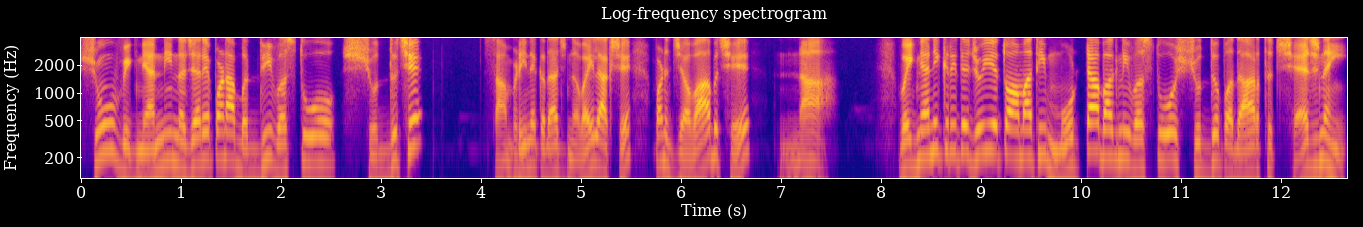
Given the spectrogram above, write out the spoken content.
શું વિજ્ઞાનની નજરે પણ આ બધી વસ્તુઓ શુદ્ધ છે? સાંભળીને કદાચ નવાઈ લાગશે, પણ જવાબ છે ના. વૈજ્ઞાનિક રીતે જોઈએ તો આમાંથી મોટાભાગની વસ્તુઓ શુદ્ધ પદાર્થ છે જ નહીં,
